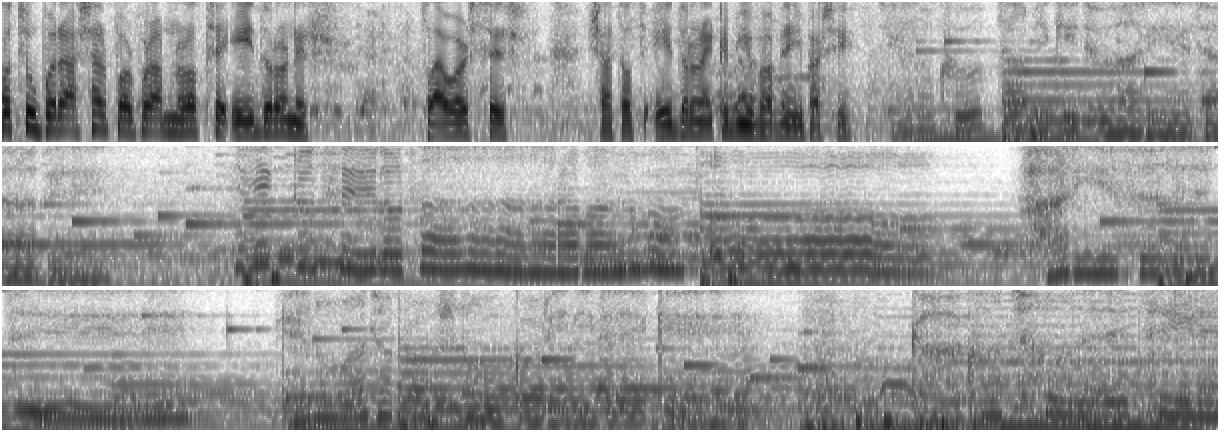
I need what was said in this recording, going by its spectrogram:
হচ্ছে উপরে আসার পর পর আপনারা হচ্ছে এই ধরনের ফ্লাওয়ার্সের সাথে হচ্ছে এই ধরনের একটা ভিউ পাবেন এই পাশে। খুব দামি কিছু হারিয়ে যাবে একটু ছিল তার ফেলেছি। কেন প্রশ্ন করি নিজেকে? কাগজ হলে ছিঁড়ে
